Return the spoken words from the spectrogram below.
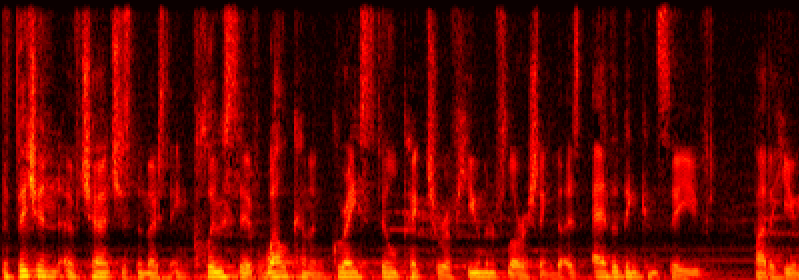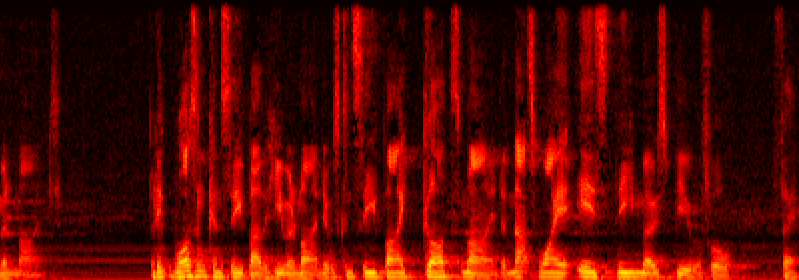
The vision of church is the most inclusive, welcome, and grace filled picture of human flourishing that has ever been conceived by the human mind. But it wasn't conceived by the human mind, it was conceived by God's mind. And that's why it is the most beautiful thing.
